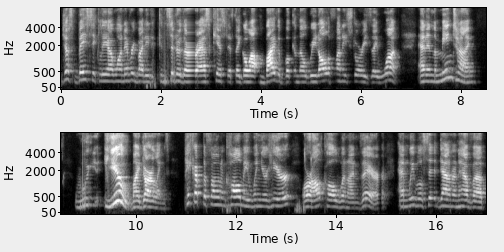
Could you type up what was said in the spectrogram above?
just basically, I want everybody to consider their ass kissed if they go out and buy the book, and they'll read all the funny stories they want. And in the meantime, we, you, my darlings, pick up the phone and call me when you're here, or I'll call when I'm there, and we will sit down and have a,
